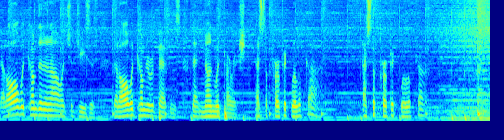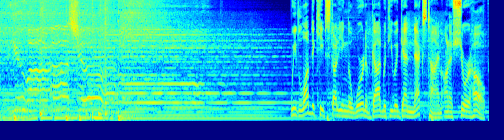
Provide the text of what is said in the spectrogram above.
that all would come to the knowledge of Jesus, that all would come to repentance, that none would perish. That's the perfect will of God. That's the perfect will of God. You are sure. We'd love to keep studying the Word of God with you again next time on A Sure Hope.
